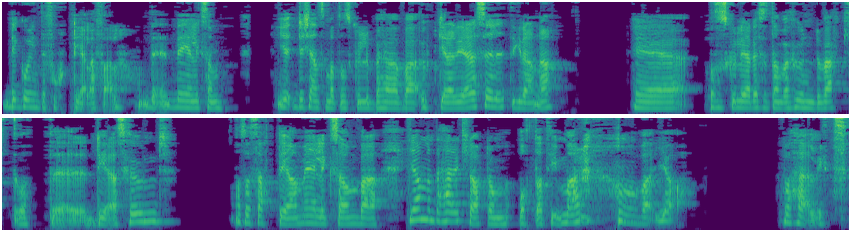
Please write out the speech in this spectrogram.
det går inte fort i alla fall. Det, det är liksom, det känns som att de skulle behöva uppgradera sig lite granna. Eh, och så skulle jag dessutom vara hundvakt åt eh, deras hund. Och så satte jag mig liksom bara, ja men det här är klart om åtta timmar. Och man bara, ja, vad härligt.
